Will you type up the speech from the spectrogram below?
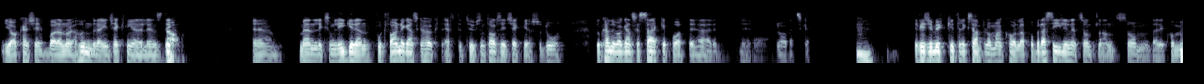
ja kanske bara några hundra incheckningar eller ens det. Ja. Eh, Men liksom ligger den fortfarande ganska högt efter tusentals incheckningar så då, då kan du vara ganska säker på att det är eh, bra vätska. Mm. Det finns ju mycket till exempel om man kollar på Brasilien ett sådant land som där det kommer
